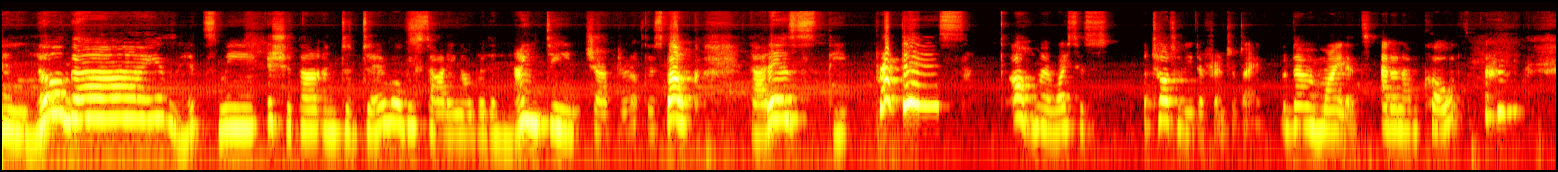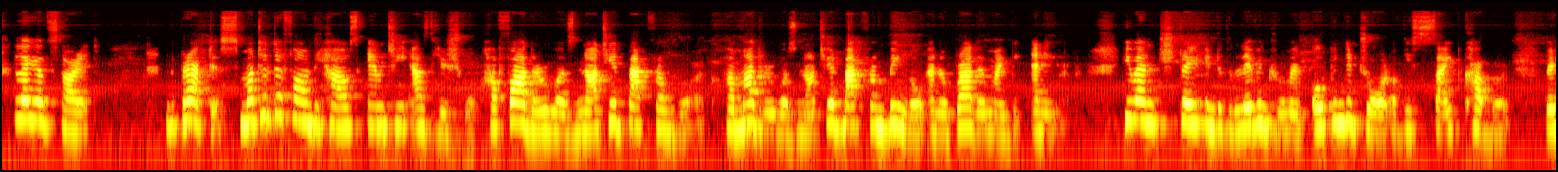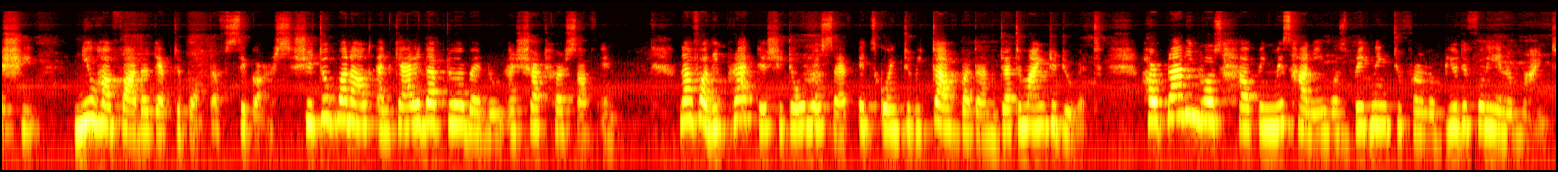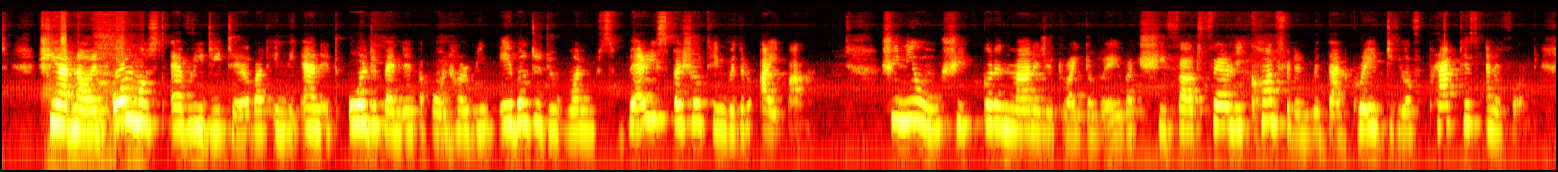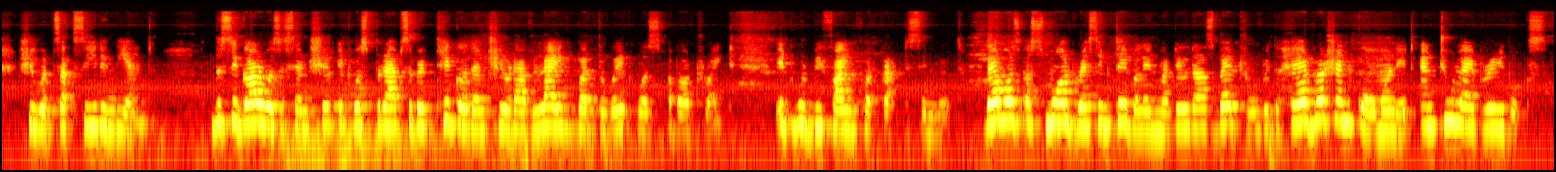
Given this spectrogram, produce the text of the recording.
Hello guys, it's me Ishita and today we'll be starting with the 19th chapter of this book that is the practice. Oh, my voice is totally different today, but never mind it. I don't have a cold. Let's get started. The practice. Matilda found the house empty as usual. Her father was not yet back from work. Her mother was not yet back from bingo and her brother might be anywhere. He went straight into the living room and opened the drawer of the side cupboard where she knew her father kept a box of cigars. She took one out and carried up to her bedroom and shut herself in. Now, for the practice, she told herself, it's going to be tough, but I'm determined to do it. Her planning was helping Miss Honey was beginning to form beautifully in her mind. She had now in almost every detail, but in the end, it all depended upon her being able to do one very special thing with her eye power. She knew she couldn't manage it right away, but she felt fairly confident with that great deal of practice and effort. She would succeed in the end. The cigar was essential. It was perhaps a bit thicker than she would have liked, but the weight was about right. It would be fine for practicing with. There was a small dressing table in Matilda's bedroom with a hairbrush and comb on it and two library books.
